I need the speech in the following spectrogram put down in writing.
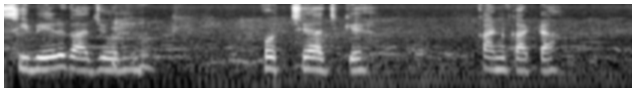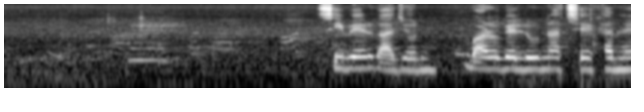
শিবের গাজন হচ্ছে আজকে কানকাটা। শিবের গাজন বড় বেলুন আছে এখানে।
